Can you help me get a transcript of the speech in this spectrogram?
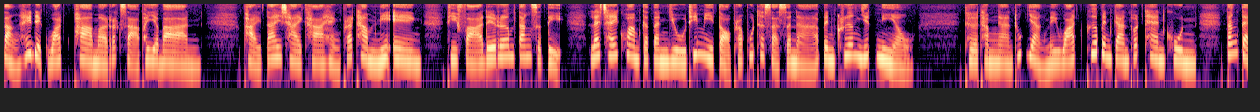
สั่งให้เด็กวัดพามารักษาพยาบาล ภายใต้ชายคาแห่งพระธรรมนี้เอง ที่ฟ้าได้เริ่มตั้งสติ และใช้ความกตัญญูที่มีต่อพระพุทธศาสนาเป็นเครื่องยึดเหนี่ยว เธอทำงานทุกอย่างในวัดเพื่อเป็นการทดแทนคุณ ตั้งแต่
